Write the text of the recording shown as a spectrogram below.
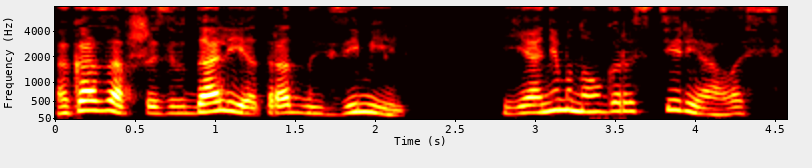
оказавшись вдали от родных земель, я немного растерялась.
